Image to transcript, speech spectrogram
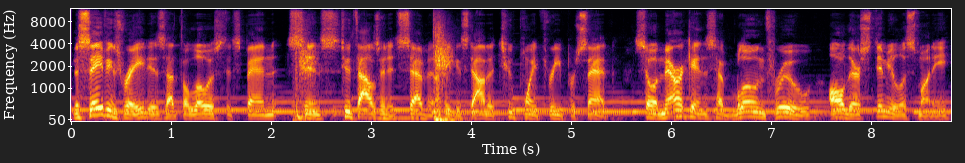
the savings rate is at the lowest it's been since 2007. I think it's down to 2.3%. So Americans have blown through all their stimulus money,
